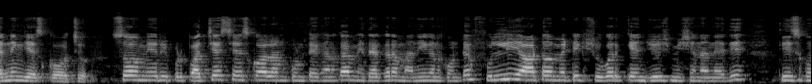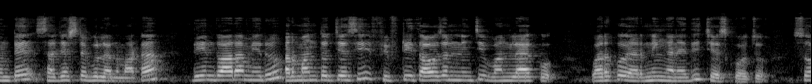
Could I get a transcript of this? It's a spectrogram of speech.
ఎర్నింగ్ చేసుకోవచ్చు. సో మీరు ఇప్పుడు పర్చేస్ చేసుకోవాలనుకుంటే కనుక మీ దగ్గర మనీ కనుకుంటే fully automatic sugar cane juice machine అనేది తీసుకుంటే సజెస్టబుల్ అనమాట దీని ద్వారా మీరు పర్ మంత్ వచ్చేసి ఫిఫ్టీ థౌజండ్ నుంచి వన్ ల్యాక్ వరకు ఎర్నింగ్ అనేది చేసుకోవచ్చు. సో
